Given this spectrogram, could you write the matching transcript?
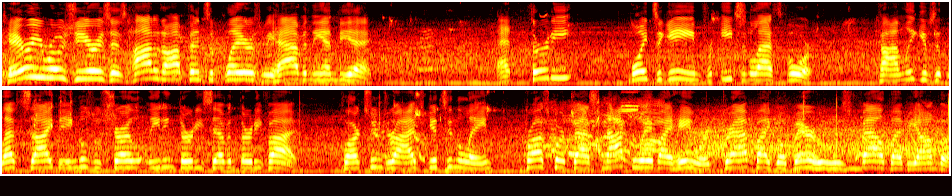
Terry Rozier is as hot an offensive player as we have in the NBA. At 30 points a game for each of the last four. Conley gives it left side to Ingles with Charlotte leading 37-35. Clarkson drives, gets in the lane. Cross-court pass knocked away by Hayward, grabbed by Gobert, who was fouled by Biyombo.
